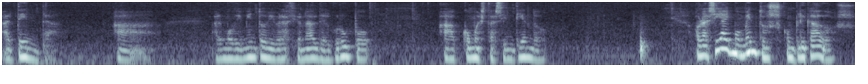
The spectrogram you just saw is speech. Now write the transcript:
atenta al movimiento vibracional del grupo, a cómo está sintiendo. Aún así hay momentos complicados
